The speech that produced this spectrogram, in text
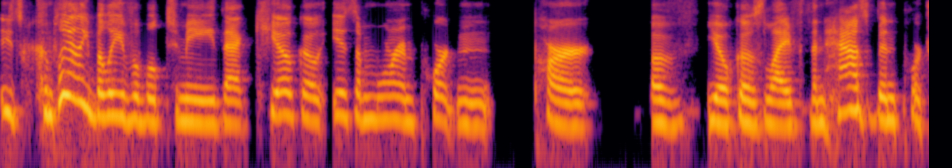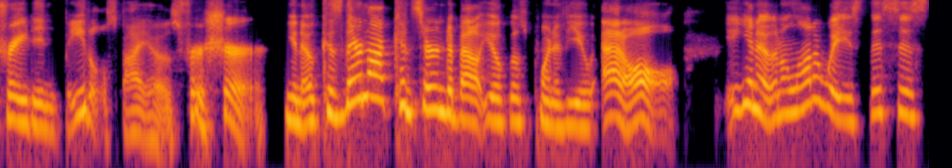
it's completely believable to me that kyoko is a more important part of yoko's life than has been portrayed in beatles bios for sure you know because they're not concerned about yoko's point of view at all. You know in a lot of ways this is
